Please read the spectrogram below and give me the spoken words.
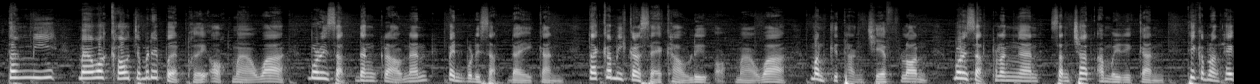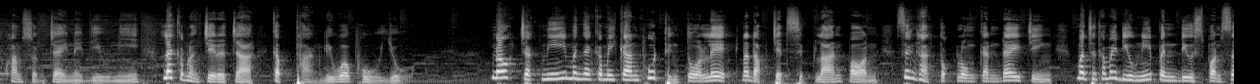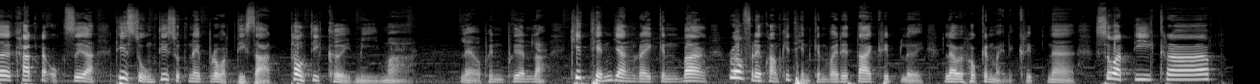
ทั้งนี้แม้ว่าเขาจะไม่ได้เปิดเผยออกมาว่า บริษัทดังกล่าวนั้นเป็นบริษัทใดกัน แต่ก็มีกระแสข่าวลือออกมาว่า มันคือทางเชฟลอน บริษัทพลังงานสัญชาติอเมริกัน ที่กำลังให้ความสนใจในดีลนี้ และกำลังเจรจากับทางลิเวอร์พูลอยู่ นอกจากนี้มันยังมีการพูดถึงตัวเลขระดับ 70 ล้านปอนด์ซึ่งหากตกลงกันได้จริง มันจะทำให้ดีลนี้เป็นดีลสปอนเซอร์คาดหน้าอกเสื้อที่สูงที่สุดในประวัติศาสตร์เท่าที่เคยมีมา แล้วเพื่อนๆล่ะ คิดเห็นอย่างไรกันบ้าง ร่วมแสดงความคิดเห็นกันไว้ได้ใต้คลิปเลย แล้วไว้พบกันใหม่ในคลิปหน้า สวัสดีครับ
